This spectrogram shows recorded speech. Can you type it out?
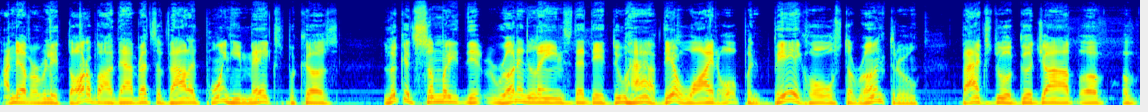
I never really thought about that, but that's a valid point he makes because look at some of the running lanes that they do have. They're wide open, big holes to run through. Backs do a good job of of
